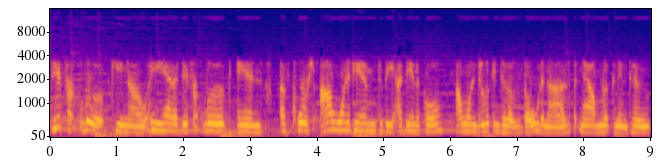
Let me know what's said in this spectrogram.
different look, you know. He had a different look, and of course, I wanted him to be identical. I wanted to look into those golden eyes, but now I'm looking into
